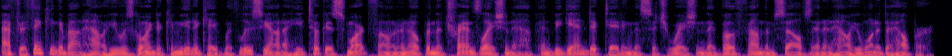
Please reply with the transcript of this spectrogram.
After thinking about how he was going to communicate with Luciana, he took his smartphone and opened the translation app and began dictating the situation they both found themselves in and how he wanted to help her.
